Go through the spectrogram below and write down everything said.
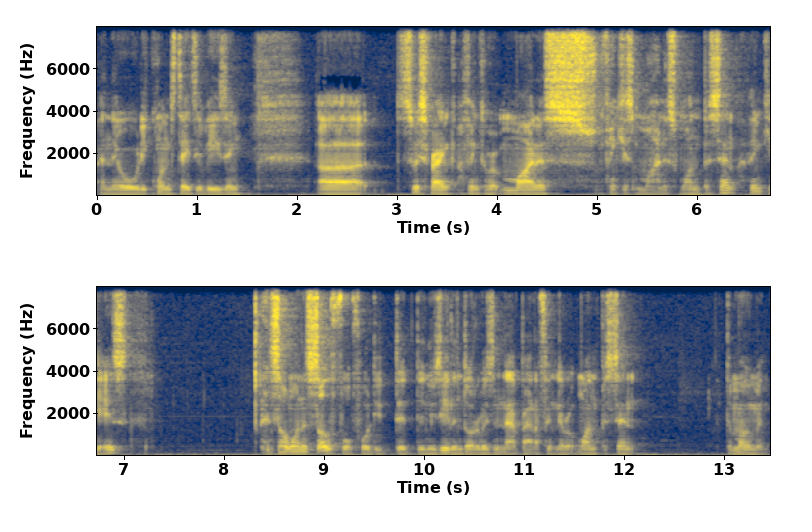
and they're already quantitative easing. Uh, Swiss franc, I think, are at minus. I think it's minus minus one percent. I think it is and so on and so forth. Or the, the, the, New Zealand dollar isn't that bad. I think they're at 1% at the moment.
